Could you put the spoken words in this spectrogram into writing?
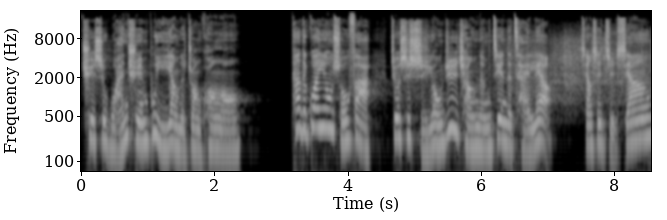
却是完全不一样的状况哦。它的惯用手法就是使用日常能见的材料，像是纸箱、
